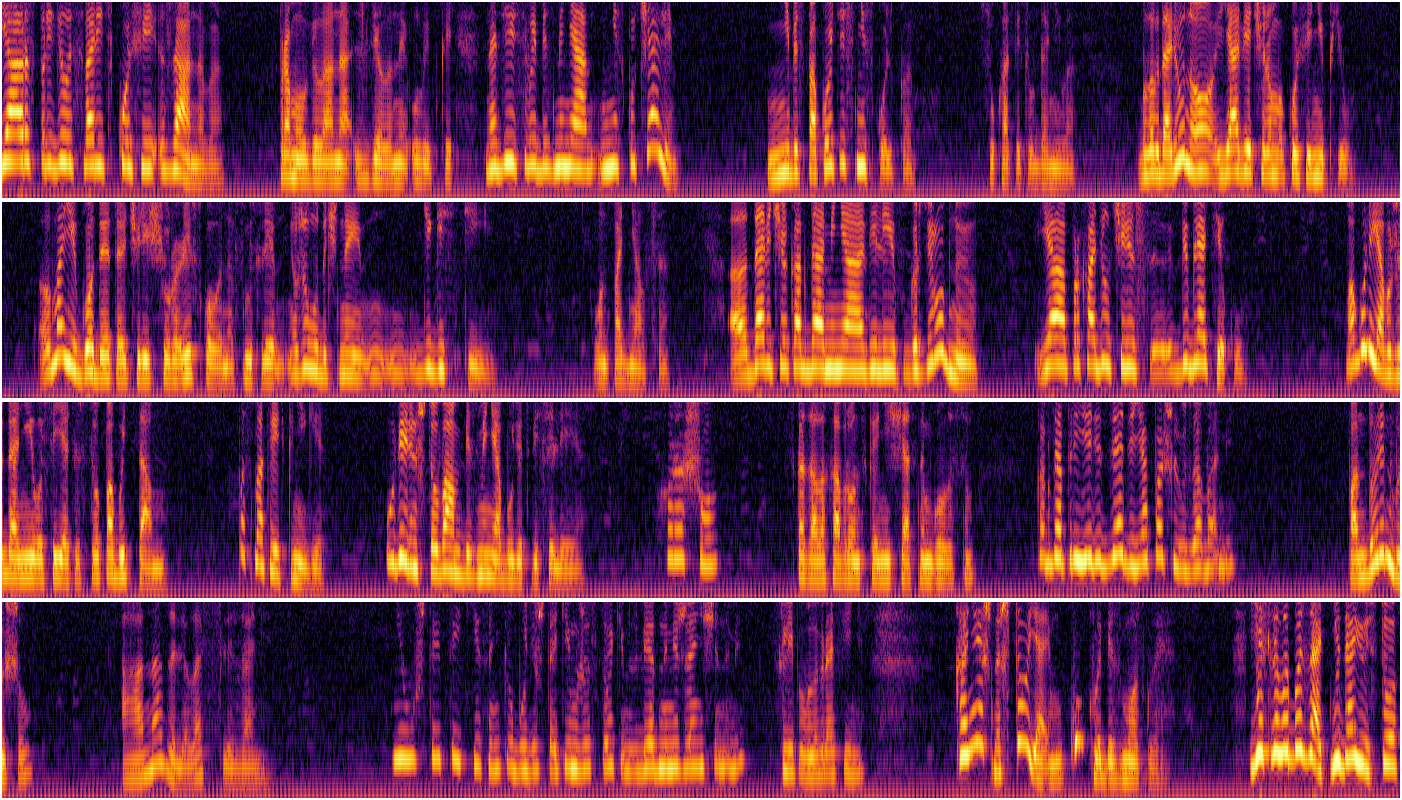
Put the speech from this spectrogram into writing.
«Я распорядилась сварить кофе заново», — промолвила она, сделанной улыбкой. «Надеюсь, вы без меня не скучали?» «Не беспокойтесь нисколько», — сухо ответил Данила. «Благодарю, но я вечером кофе не пью. В мои годы это чересчур рискованно, в смысле желудочной дигестии». Он поднялся. «Давеча, когда меня вели в гардеробную, я проходил через э, библиотеку. Могу ли я в ожидании его сиятельства побыть там, посмотреть книги? Уверен, что вам без меня будет веселее». «Хорошо», — сказала Хавронская несчастным голосом. «Когда приедет дядя, я пошлю за вами». Пандорин вышел, а она залилась слезами. «Неужто и ты, кисонька, будешь таким жестоким с бедными женщинами?» — схлипывала графиня. «Конечно, что я ему, кукла безмозглая? Если лобызать не даюсь, то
